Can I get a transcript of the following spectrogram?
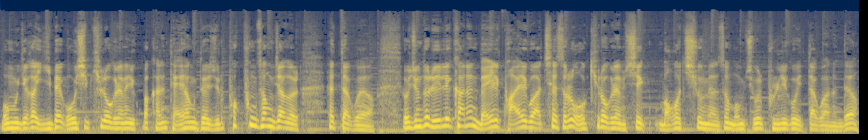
몸무게가 250kg에 육박하는 대형 돼지로 폭풍 성장을 했다고 해요. 요즘도 릴리카는 매일 과일과 채소를 5kg씩 먹어치우면서 몸집을 불리고 있다고 하는데요.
